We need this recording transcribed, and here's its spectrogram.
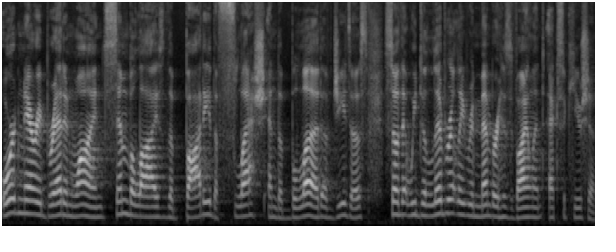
ordinary bread and wine symbolize the body, the flesh, and the blood of Jesus, so that we deliberately remember his violent execution.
